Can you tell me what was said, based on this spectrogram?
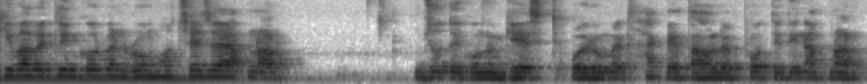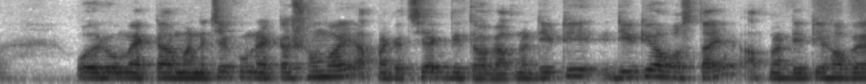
কীভাবে ক্লিন করবেন? রুম হচ্ছে যে আপনার যদি কোনো গেস্ট ওই রুমে থাকে, তাহলে প্রতিদিন আপনার ওই রুম একটা মানে যে কোনো একটা সময় আপনাকে চেক দিতে হবে। আপনার ডিউটি ডিউটি অবস্থায় আপনার ডিউটি হবে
